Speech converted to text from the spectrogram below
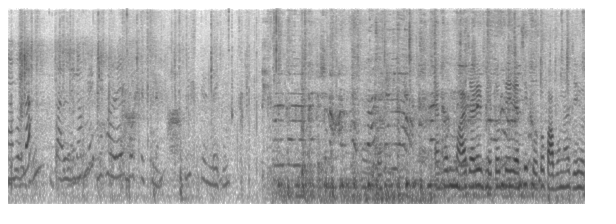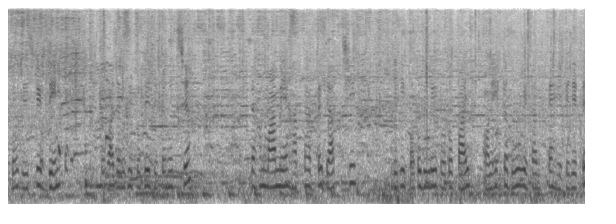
না বলে তার লেগে আমি ঘরে বসেছিলাম। বৃষ্টির লেগে। এখন বাজারের ভেতর দিয়ে যাচ্ছি টোটো পাবো না যেহেতু বৃষ্টির দিন তো বাজারের ভেতর দিয়ে যেতে হচ্ছে। এখন মা মেয়ে হাঁটতে হাঁটতে যাচ্ছি দেখি কত দূরে টোটো পাই। অনেকটা দূর এখান থেকে হেঁটে যেতে।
